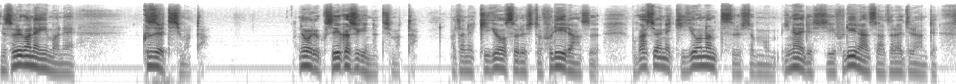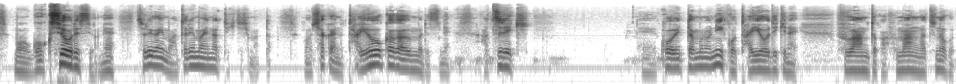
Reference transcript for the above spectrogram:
でそれがね、今ね、崩れてしまった。能力成果主義になってしまった。またね、起業する人、フリーランス。昔はね、起業なんてする人もいないですし、フリーランス働いてるなんて、もう極小ですよね。それが今当たり前になってきてしまった。この社会の多様化が生むですね、圧力。え、こういったものにこう対応できない不安とか不満が募る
